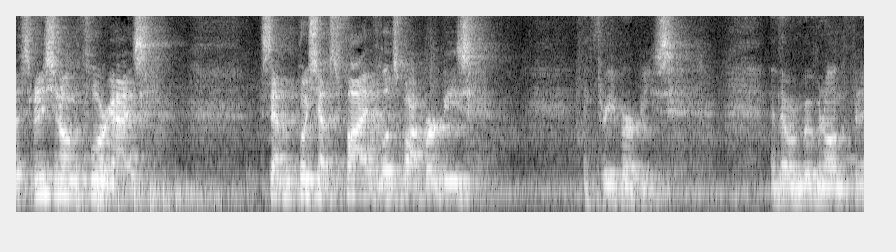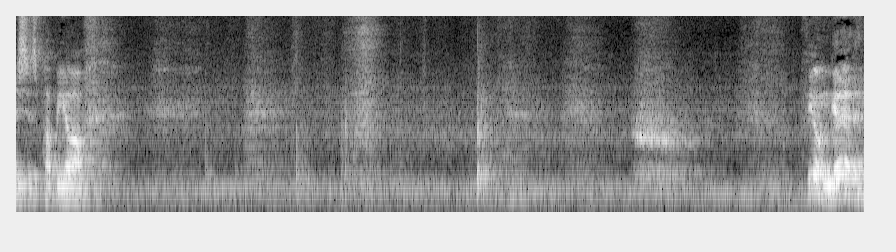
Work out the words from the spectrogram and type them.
Let's finish it on the floor, guys. Seven push-ups, five low squat burpees, and three burpees. And then we're moving on to finish this puppy off. Feeling good.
